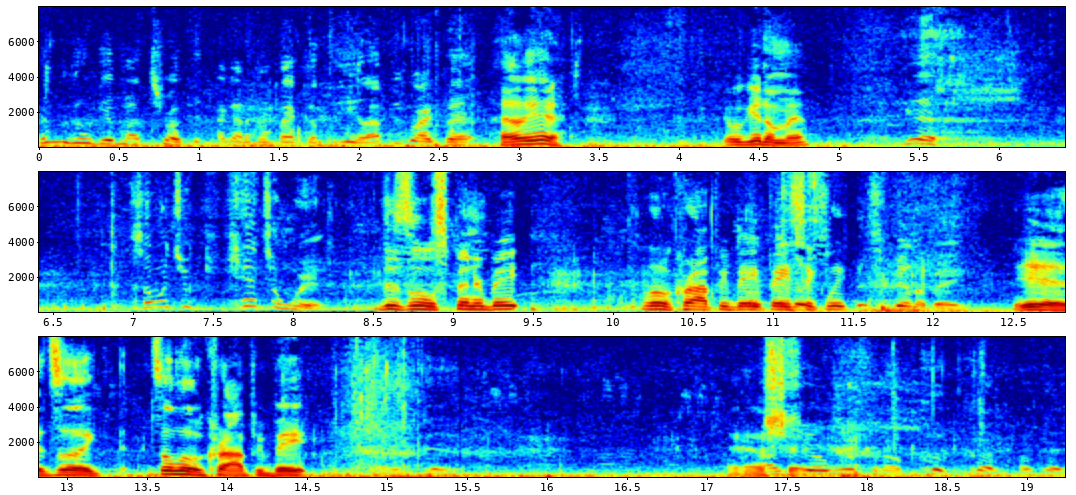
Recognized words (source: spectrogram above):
let me go get my truck. I gotta go back up the hill. I'll be right back. Hell yeah. Go get them, man. Yeah. So what you catch them with? This little spinner bait, little crappie bait, basically. It's spinner bait. Yeah, it's like it's a little crappie bait. Okay. Yeah, I'll sure show. will finna cook. Okay.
